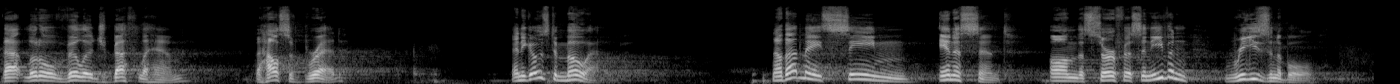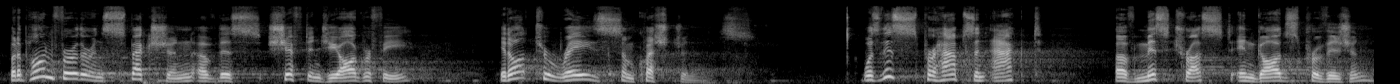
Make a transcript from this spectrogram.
that little village, Bethlehem, the house of bread, and he goes to Moab. Now, that may seem innocent on the surface and even reasonable, but upon further inspection of this shift in geography, it ought to raise some questions. Was this perhaps an act of mistrust in God's provision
